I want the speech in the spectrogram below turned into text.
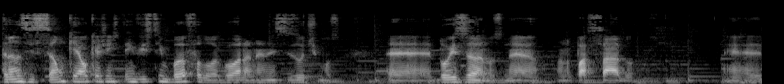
transição, que é o que a gente tem visto em Buffalo agora, né? Nesses últimos é, dois anos, né? Ano passado, é,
